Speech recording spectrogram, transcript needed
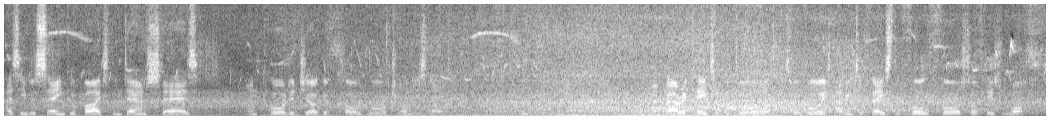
as he was saying goodbye to them downstairs and poured a jug of cold water on his head. I barricaded the door to avoid having to face the full force of his wrath.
